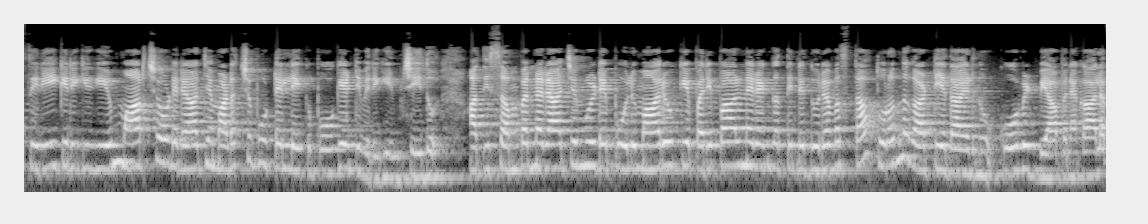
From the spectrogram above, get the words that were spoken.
സ്ഥിരീകരിക്കുകയും മാർച്ചോടെ രാജ്യം അടച്ചുപൂട്ടലിലേക്ക് പോകേണ്ടി വരികയും ചെയ്തു. അതിസമ്പന്ന രാജ്യങ്ങളുടെ പോലും പരിപാലന രംഗത്തിന്റെ ദുരവസ്ഥ തുറന്നു കാട്ടിയതായിരുന്നു കോവിഡ് വ്യാപനകാലം.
